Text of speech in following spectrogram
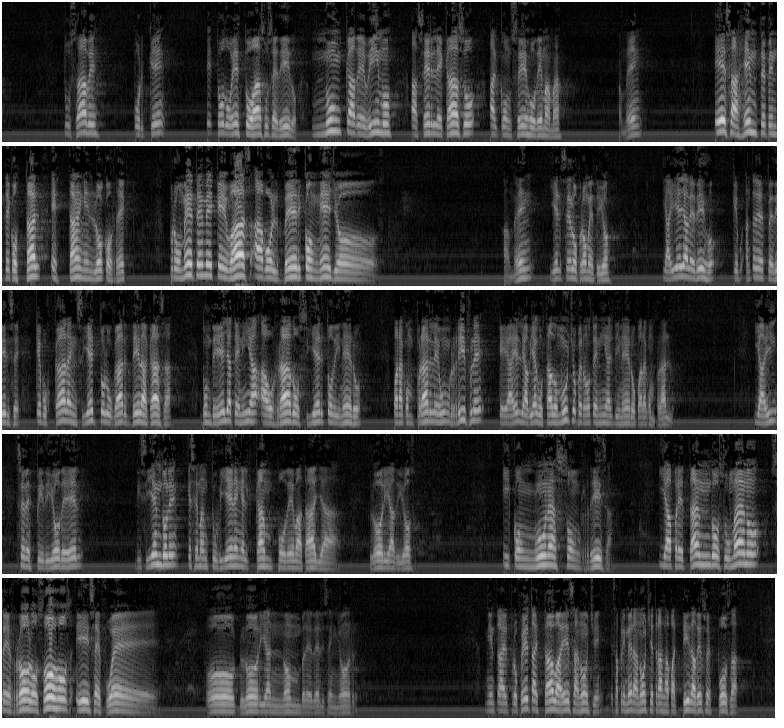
Tú sabes por qué eh, todo esto ha sucedido. Nunca debimos hacerle caso al consejo de mamá. Amén. Esa gente pentecostal están en lo correcto. Prométeme que vas a volver con ellos. Amén. Y él se lo prometió. Y ahí ella le dijo que antes de despedirse, que buscara en cierto lugar de la casa donde ella tenía ahorrado cierto dinero para comprarle un rifle que a él le había gustado mucho, pero no tenía el dinero para comprarlo. Y ahí se despidió de él, diciéndole que se mantuviera en el campo de batalla. Gloria a Dios. Y con una sonrisa y apretando su mano, cerró los ojos y se fue. Oh, gloria al nombre del Señor. Mientras el profeta estaba esa noche, esa primera noche tras la partida de su esposa,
